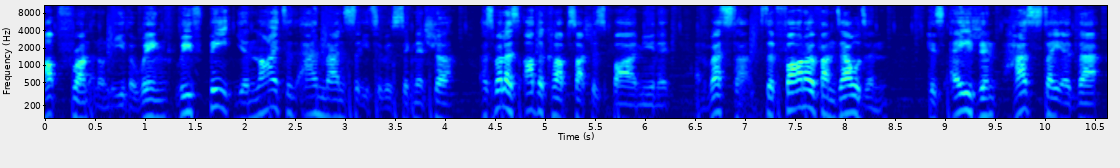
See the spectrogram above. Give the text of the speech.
up front and on either wing. We've beat United and Man City to his signature, as well as other clubs such as Bayern Munich and West Ham. Stefano van Delden, his agent, has stated that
